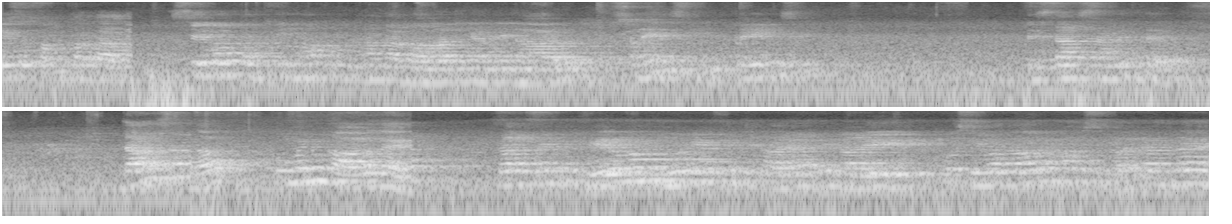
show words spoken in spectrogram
1977 ਦਾ ਸੇਵਾ ਪੰਥੀ ਮਹਾਂਪੁਰਖਾਂ ਦਾ ਬਾਬਾ ਜੀਆਂ ਦੇ ਨਾਲ ਸਨੇਹ ਸੀ, ਪ੍ਰੇਮ ਸੀ। ਇਸ ਦਾ ਸੰਗਤ ਦਰਸ ਦਾ ਤੂੰ ਮੈਨੂੰ ਨਾਲ ਲੈ ਸਰ ਸਿੰਘ ਫਿਰ ਉਹਨਾਂ ਨੂੰ ਮੋਢੀਆਂ ਤੇ ਚਿਤਾਇਆ ਤੇ ਨਾਲੇ ਉਹ ਸੇਵਾਦਾਰ ਨਾਲ ਸਿਖਾ ਜਾਂਦਾ ਹੈ।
